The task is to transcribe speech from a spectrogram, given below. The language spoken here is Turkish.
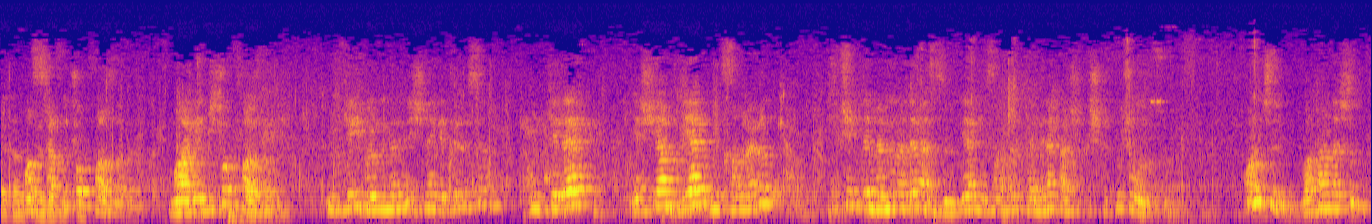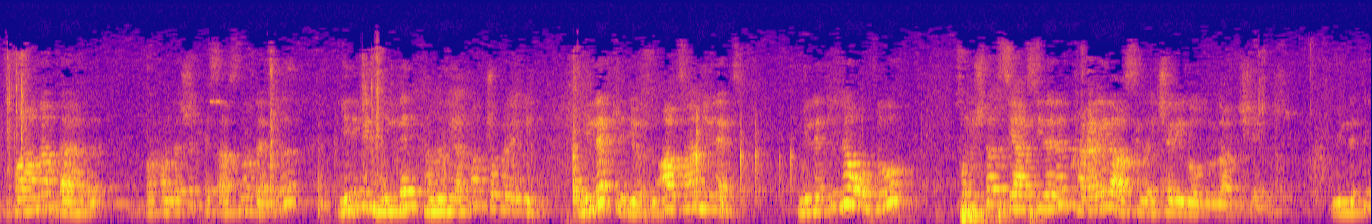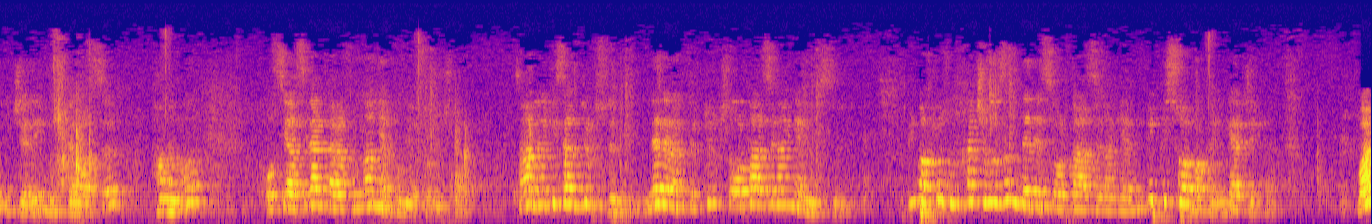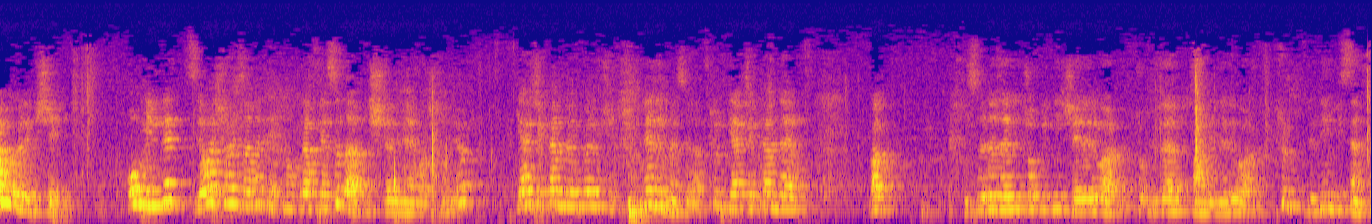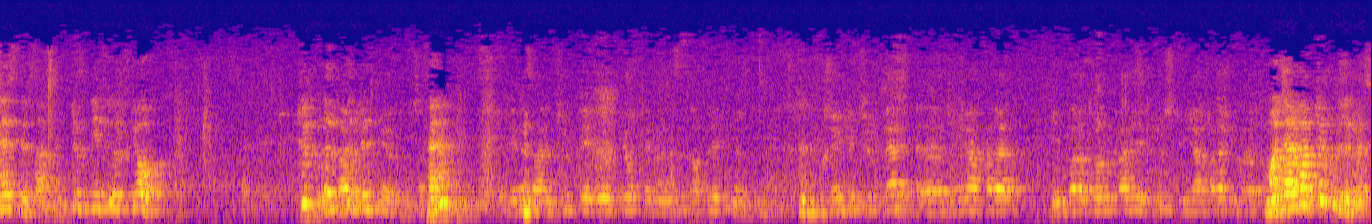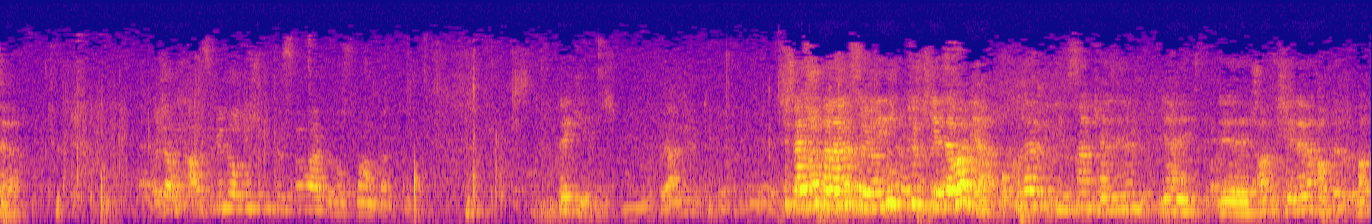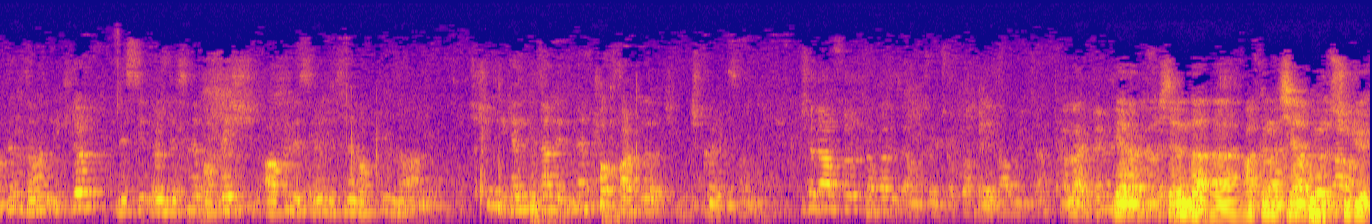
Masrafı çok fazladır. Maliyeti çok fazladır. Ülkeyi bölünmenin eşine getirirsin. Ülkede yaşayan diğer insanları hiçbir şekilde memnun edemezsin. Diğer insanları kendine karşı kışkırtmış olursun. Onun için vatandaşlık bağına dayalı, vatandaşlık esasına dayalı yeni bir millet tanımı yapmak çok önemli. Millet ki diyorsun, al sana millet. Milletin ne olduğu sonuçta siyasilerin kararıyla aslında içeriği doldurulan bir şeydir. Milletin içeriği, muhtevası, tanımı tarafından yapılıyor sonuçta. Sana dedi ki sen Türksün. Ne demektir Türk? İşte Orta Asya'dan gelmişsin. Bir bakıyorsun kaçımızın dedesi Orta Asya'dan geldi. Bir, bir sor bakayım gerçekten. Var mı öyle bir şey? O millet yavaş yavaş zaten etnografyası da işlenmeye başlanıyor. Gerçekten böyle, böyle bir şey. Türk nedir mesela? Türk gerçekten de bak İsmet Özel'in çok ilginç şeyleri vardır. Çok güzel tahlilleri vardır. Türk dediğim bir sentezdir zaten. Türk diye bir ırk yok. Türk Kabul ırkı... etmiyoruz. Efendim? Dediğiniz hani Türk diye bir ırk yok demenizi kabul etmiyoruz. Çünkü Türkler e, dünya kadar imparatorlukları yıkmış, dünya kadar imparatorluklar... Macarlar Türk müdür mesela? Hocam asimile olmuş bir kısmı vardır Osmanlı'dan. Peki. Yani Ben şu kadarını söyleyeyim. Türkiye'de var ya o kadar insan kendinin yani e, şeylere bakır, baktığın zaman 3-4 nesil öncesine bak, 5-6 nesil öncesine baktığın zaman şimdi kendini zannettiğinden çok farklı çıkıyor insanlar. bir şey daha sorup kapatacağım hocam. Çok fazla Evet. kalmayacağım. Ömer, diğer arkadaşların da e, hakkında şey yapıyoruz çünkü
